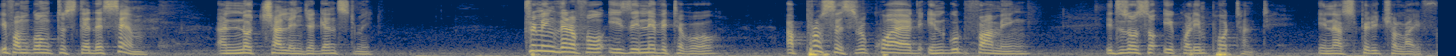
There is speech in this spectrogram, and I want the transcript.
if I'm going to stay the same and no challenge against me. Trimming, therefore, is inevitable, a process required in good farming. It is also equally important in our spiritual life.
